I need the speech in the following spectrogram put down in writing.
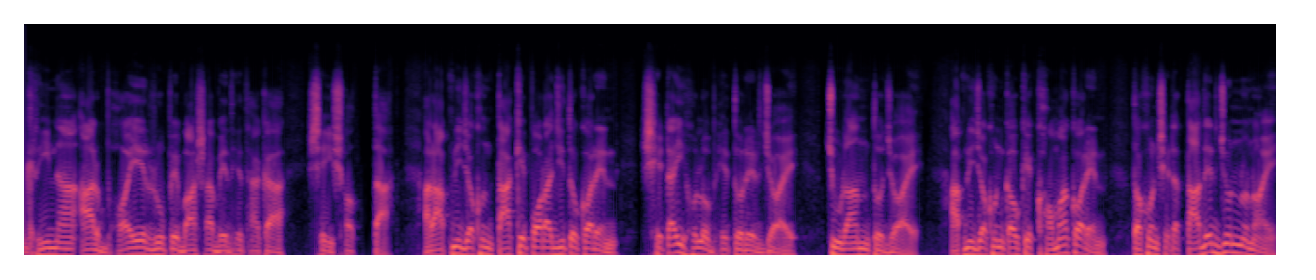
ঘৃণা আর ভয়ের রূপে বাসা বেঁধে থাকা সেই সত্তা। আর আপনি যখন তাকে পরাজিত করেন, সেটাই হলো ভেতরের জয়, চূড়ান্ত জয়। আপনি যখন কাউকে ক্ষমা করেন, তখন সেটা তাদের জন্য নয়,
